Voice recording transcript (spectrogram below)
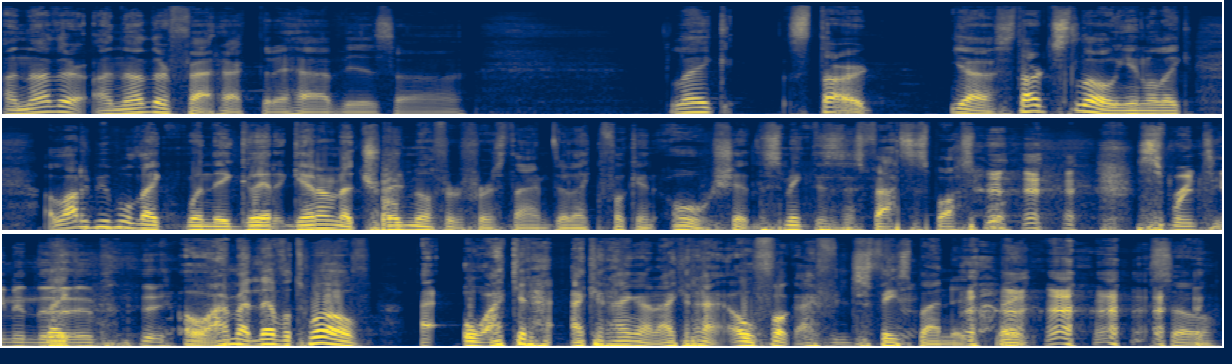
another another fat hack that I have is uh like start yeah, start slow, you know, like a lot of people like when they get get on a treadmill for the first time, they're like fucking oh shit, let's make this as fast as possible. Sprinting in the. oh, I'm at level 12. I, oh, I can ha- I can hang on. I can ha- oh fuck, I just face planted, right? so,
